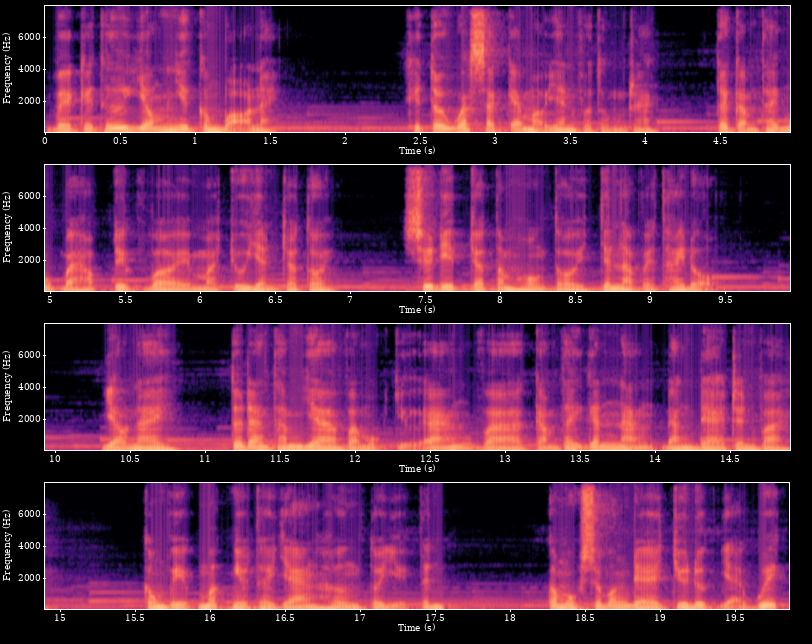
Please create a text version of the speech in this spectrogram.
về cái thứ giống như con bọ này. Khi tôi quét sạch kẻ mạo danh vào thùng rác, tôi cảm thấy một bài học tuyệt vời mà Chúa dành cho tôi. Sứ điệp cho tâm hồn tôi chính là về thái độ. Dạo này, tôi đang tham gia vào một dự án và cảm thấy gánh nặng đang đè trên vai. Công việc mất nhiều thời gian hơn tôi dự tính. Có một số vấn đề chưa được giải quyết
